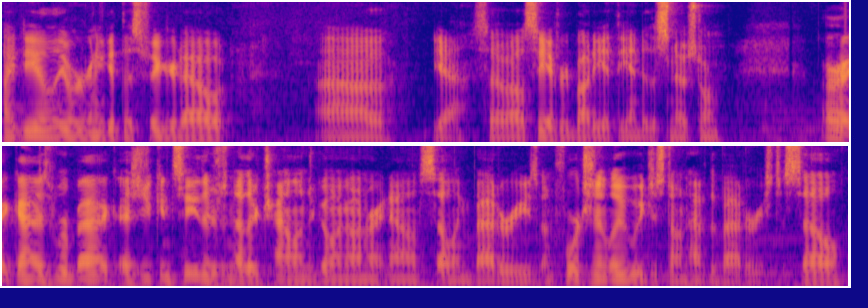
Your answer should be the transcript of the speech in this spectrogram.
Ideally, we're going to get this figured out. Uh, yeah, so I'll see everybody at the end of the snowstorm. Alright guys, we're back. As you can see, there's another challenge going on right now, selling batteries. Unfortunately, we just don't have the batteries to sell,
